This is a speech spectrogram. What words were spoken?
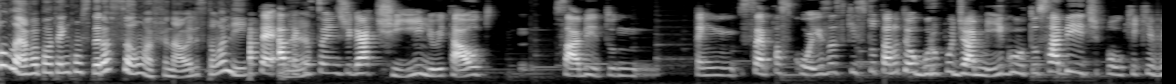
tu leva a plateia em consideração, afinal eles estão ali. Até, né? até questões de gatilho e tal, sabe? Tu tem certas coisas que se tu tá no teu grupo de amigo, tu sabe, tipo, o que que,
